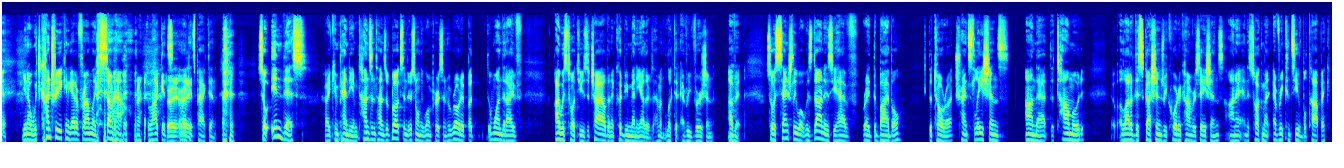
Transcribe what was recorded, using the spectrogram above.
you know which country you can get it from. Like somehow, right, lot gets Right, right. gets packed in. So in this right, compendium, tons and tons of books, and there's only one person who wrote it, but the one that I've I was taught to use as a child, and it could be many others. I haven't looked at every version of mm-hmm. it. So essentially, what was done is you have right the Bible, the Torah, translations on that, the Talmud, a lot of discussions, recorded conversations on it, and it's talking about every conceivable topic.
